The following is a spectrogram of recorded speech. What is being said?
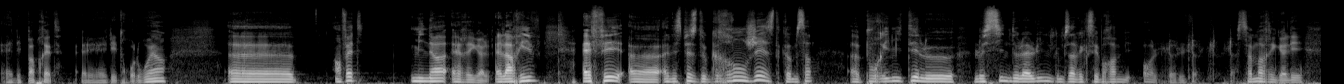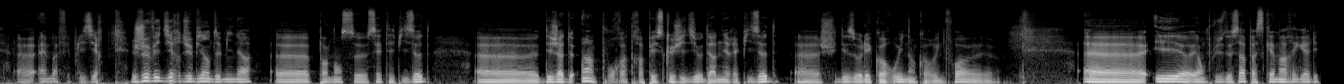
elle est pas prête. Elle, est trop loin. en fait, Mina, elle régale. Elle arrive, elle fait un espèce de grand geste comme ça. Euh, pour imiter le, le, signe de la lune comme ça avec ses bras. Mais oh là là ça m'a régalé. Euh, elle m'a fait plaisir. Je vais dire du bien de Mina euh, pendant cet épisode. déjà de 1 pour rattraper ce que j'ai dit au dernier épisode. je suis désolé Corwin encore une fois. Et, en plus de ça parce qu'elle m'a régalé.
